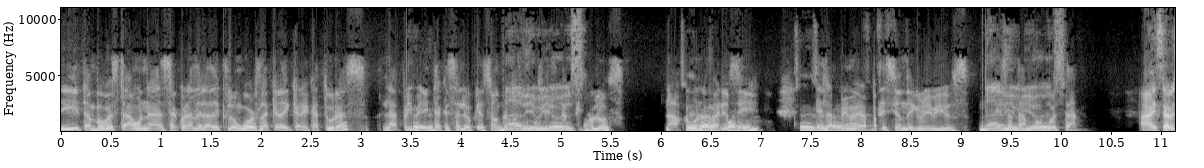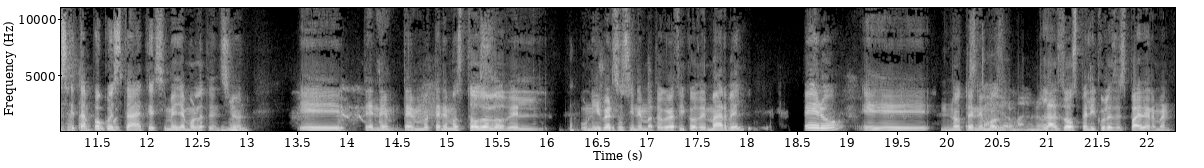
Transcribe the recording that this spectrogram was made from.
Y tampoco está una, ¿se acuerdan de la de Clone Wars, la que era de caricaturas? La primerita que salió, que son Nadie como seis vio eso. capítulos. No, Sí, como la no, Mario sí. Es la la primera aparición de Grievous. Nadie Esa vio tampoco eso. está. Ah, ¿y sabes qué tampoco está? Que sí me llamó la atención. Eh, tenem- tenem- tenemos todo lo del universo cinematográfico de Marvel, pero eh, no tenemos no. las dos películas de Spider-Man.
